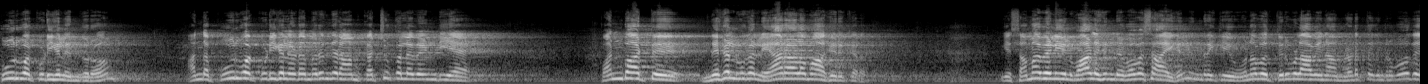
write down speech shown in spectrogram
பூர்வக்குடிகள் என்கிறோம் அந்த பூர்வ குடிகளிடமிருந்து நாம் கற்றுக்கொள்ள வேண்டிய பண்பாட்டு நிகழ்வுகள் ஏராளமாக இருக்கிறது. இங்கே சமவெளியில் வாழுகின்ற விவசாயிகள் இன்றைக்கு உணவு திருவிழாவை நாம் நடத்துகின்ற போது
